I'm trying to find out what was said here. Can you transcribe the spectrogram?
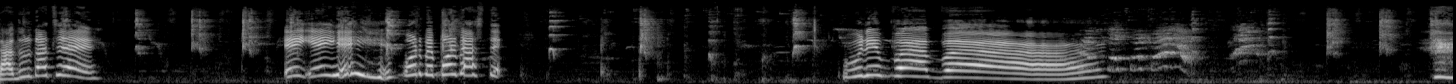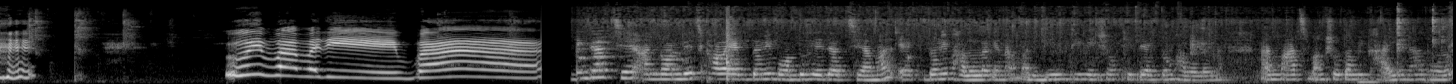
দাদুর কাছে। এই এই এই পড়বে পড়বে আসতে। ওরে বাবা। ওই বাবা রে, বা। যাচ্ছে আর ননভেজ খাওয়া একদমই বন্ধ হয়ে যাচ্ছে আমার। একদমই ভালো লাগে না। মানে ডিম টিম এইসব খেতে একদম ভালো লাগে না। আর মাছ, মাংস তো আমি খাই না, ধরো।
